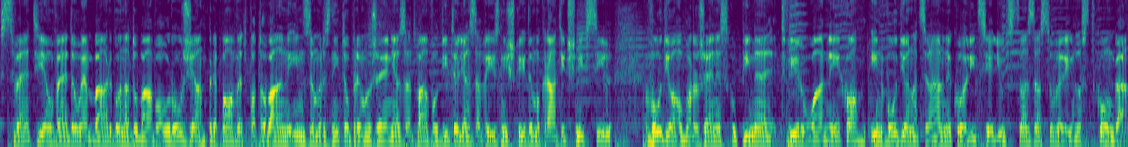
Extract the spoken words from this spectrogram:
Svet je uvedel embargo na dobavo orožja, prepoved potovanj in zamrznitev premoženja za dva voditelja zavezniških demokratičnih sil, vodjo oborožene skupine Tvir Waneho in vodjo nacionalne koalicije ljudstva za suverenost Konga.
